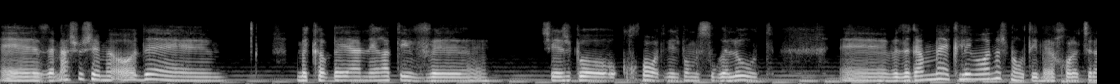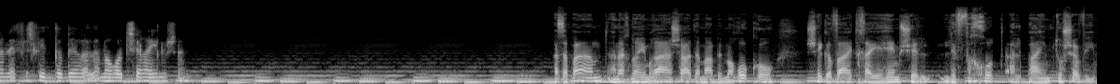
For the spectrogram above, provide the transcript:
אה, זה משהו שמאוד אה, מקבע נרטיב אה, שיש בו כוחות ויש בו מסוגלות, וזה גם כלי מאוד משמעותי ביכולת של הנפש להתגבר על המראות שראינו שם. אז הפעם אנחנו עם רעש האדמה במרוקו, שגבה את חייהם של לפחות אלפיים תושבים.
